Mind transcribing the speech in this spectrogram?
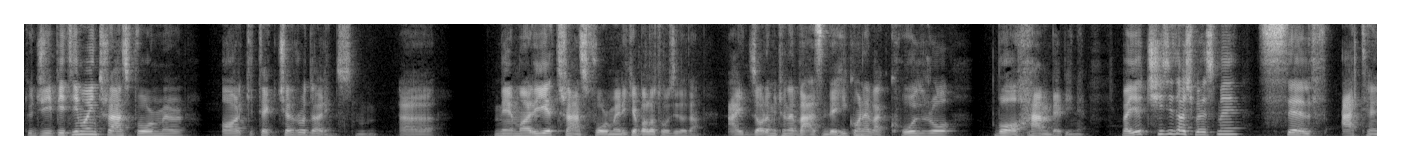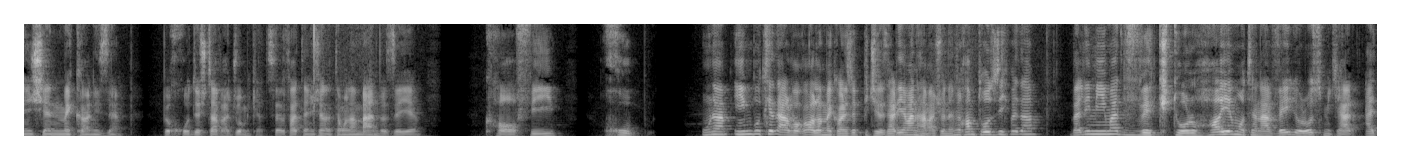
تو جی پی تی ما این transformer architecture رو داریم. معماری transformer ی که بالا توضیح دادم. اجزا رو می‌تونه وزندهی کنه و کل رو با هم ببینه. و یه چیزی داشت به اسم self-attention mechanism به خودش توجه می‌کرد. self-attention احتمالا به اندازه کافی خوب اونم این بود که در واقع حالا مکانیزم پیچیده‌تری من همشو نمی‌خوام توضیح بدم ولی میومد وکتورهای متنوعی درست می‌کرد از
